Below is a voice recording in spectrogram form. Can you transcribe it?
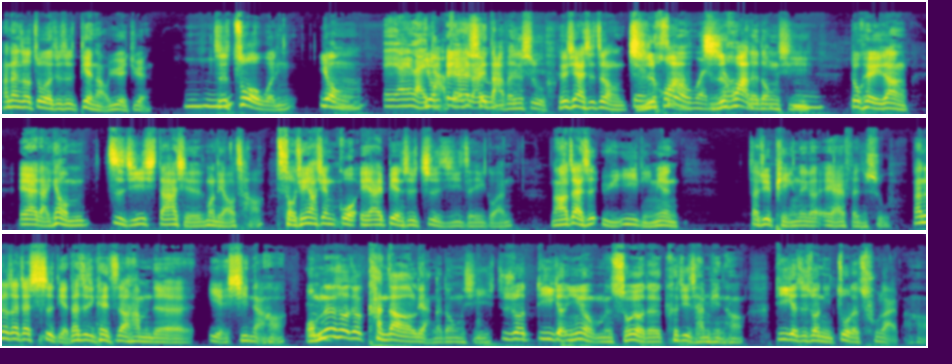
他那时候做的就是电脑阅卷，嗯，就是作文用 AI 来用 AI 来打分数，可是现在是这种直化直化的东西都可以让 AI 来，你看我们。字迹大家写的这么潦草，首先要先过 AI 辨识字迹这一关，然后再是语义里面再去评那个 AI 分数，那就在在试点。但是你可以知道他们的野心啊哈。我们那时候就看到两个东西，就是说第一个，因为我们所有的科技产品哈，第一个是说你做得出来吧哈，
